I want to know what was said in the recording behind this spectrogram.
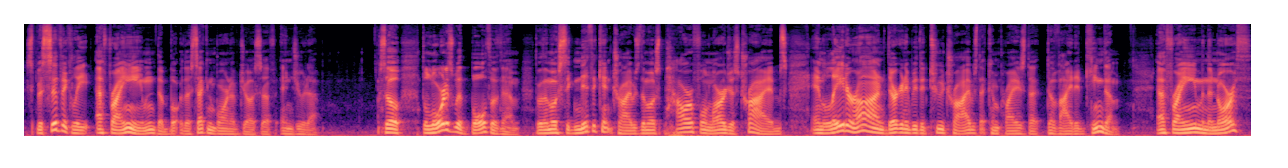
specifically Ephraim, the, the second born of Joseph and Judah. So the Lord is with both of them. They're the most significant tribes, the most powerful and largest tribes. And later on, they're going to be the two tribes that comprise the divided kingdom Ephraim in the north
